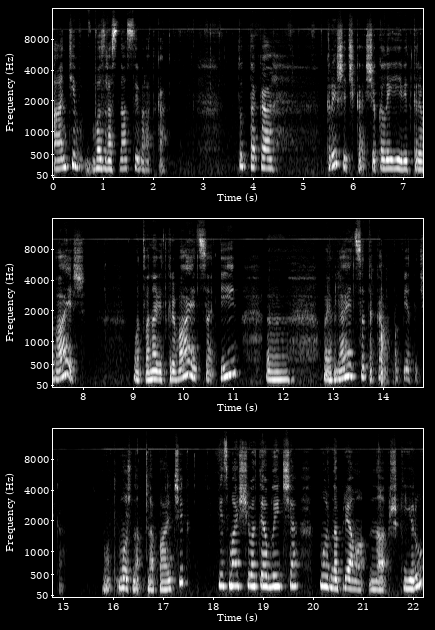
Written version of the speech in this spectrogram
антивозрастна сиворотка. Тут така кришечка, що коли її відкриваєш, от вона відкривається і е, виявляється така піпеточка. От, можна на пальчик і змащувати обличчя, можна прямо на шкіру.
